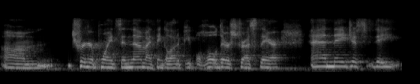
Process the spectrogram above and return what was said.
um, trigger points in them. I think a lot of people hold their stress there, and they just they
